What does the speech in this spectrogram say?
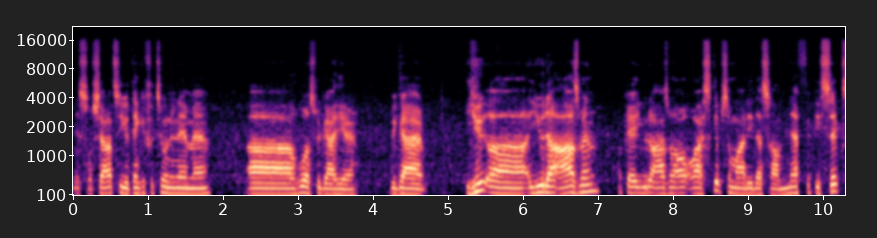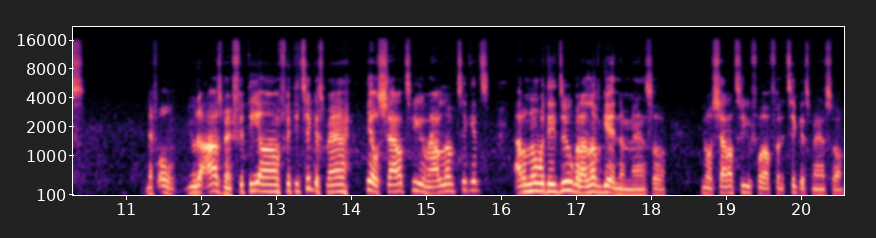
Yeah, so shout out to you. Thank you for tuning in, man. Uh, who else we got here? We got you, uh, Yuda Osman. Okay, Yuda Osman. Oh, oh, I skipped somebody. That's um Neff 56. Neff. Oh, the Osman. 50 um 50 tickets, man. Yo, shout out to you, man. I love tickets. I don't know what they do, but I love getting them, man. So you know, shout out to you for for the tickets, man. So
